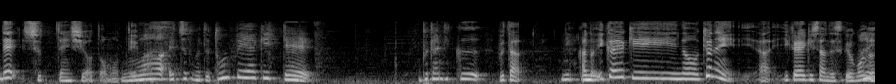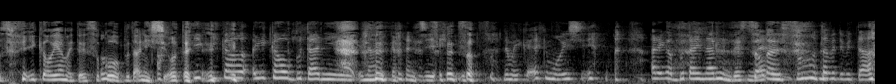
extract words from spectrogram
で出店しようと思っていうまわす。えちょっと待って、とんぺい焼きって、豚肉、豚。肉？あの、イカ焼きの、去年、あイカ焼きしたんですけど、今度はイカをやめて、そこを豚にしようという。いイカをイカを豚になる感じ。そうでもイカ焼きも美味しい。あれが豚になるんですね。そうなんです。ん食べてみたい。い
